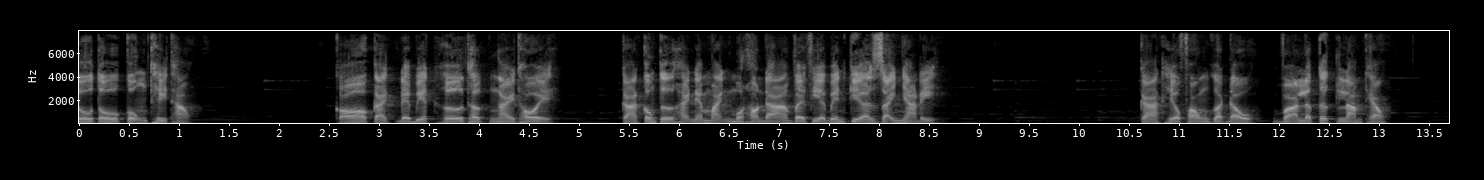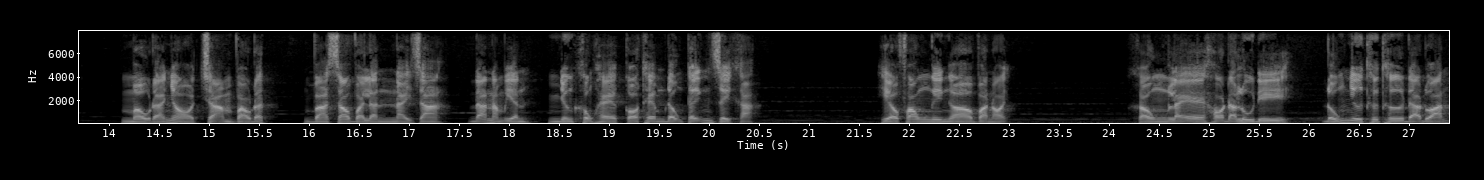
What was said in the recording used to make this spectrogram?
Tố tố cũng thì thào Có cách để biết hư thực ngay thôi Các công tử hãy ném mạnh một hòn đá về phía bên kia dãy nhà đi Cát Hiểu Phong gật đầu và lập tức làm theo Màu đá nhỏ chạm vào đất Và sau vài lần nảy ra đã nằm yên, nhưng không hề có thêm động tĩnh gì khác. Hiểu Phong nghi ngờ và nói, Không lẽ họ đã lui đi, Đúng như Thư Thư đã đoán?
